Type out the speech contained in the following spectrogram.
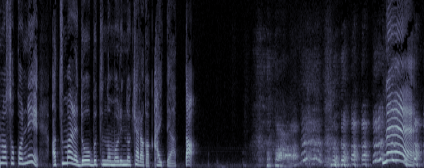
の底に集まれ動物の森のキャラが書いてあった。ねえ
